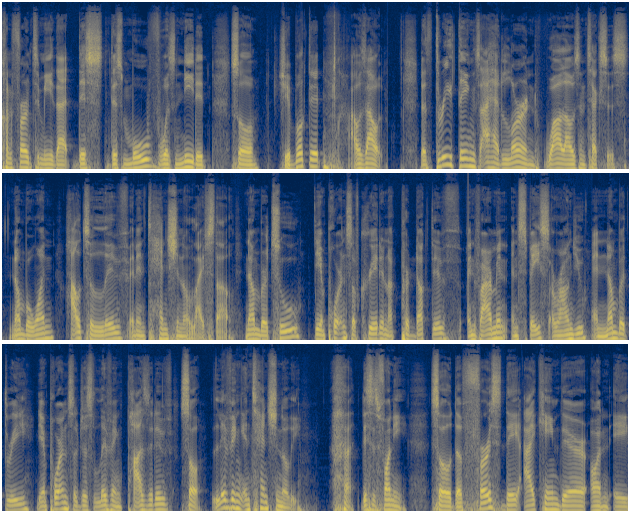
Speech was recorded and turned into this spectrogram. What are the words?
confirmed to me that this this move was needed. So she booked it. I was out. The three things I had learned while I was in Texas number one, how to live an intentional lifestyle. Number two, the importance of creating a productive environment and space around you. And number three, the importance of just living positive. So, living intentionally. this is funny. So, the first day I came there on a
